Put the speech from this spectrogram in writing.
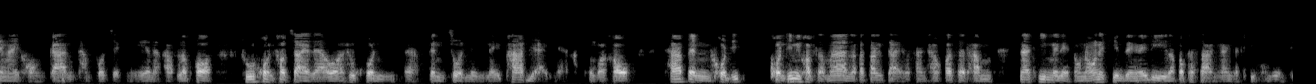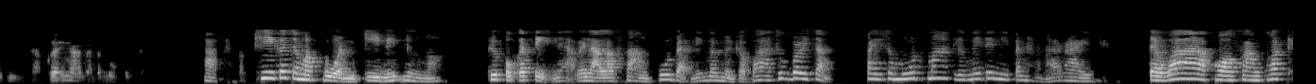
ยังไงของการทำโปรเจกต์นี้นะครับ แล้วพอทุกคนเข้าใจแล้วว่าทุกคนเป็นส่วนหนึ่งในภาพใหญ่เนี่ยผมว่าเขาถ้าเป็นคนที่คนที่มีความสามารถแล้วก็ตั้งใจแล้วกันเขาก็จะทำหน้าที่ manage ของน้องในทีมเองได้ดี แล้วก็ประสานงานกับทีมของเองได้ดีนะเพื่อให้งานมันบรรลุค่ะ พี่ก็จะมาป่วนกีนิดนึงเนาะคือปกติเนี่ย เวลาเราฟังพูดแบบนี้มันเหมือนกับว่า ทุกบริษัทไป smooth มากเลยไม่ได้มีปัญหาอะไร แต่ว่าพอฟังพอดแค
